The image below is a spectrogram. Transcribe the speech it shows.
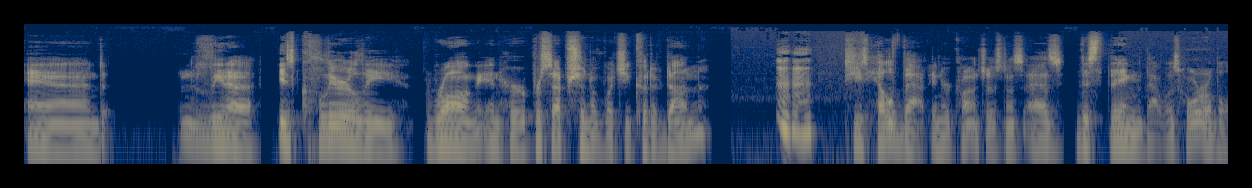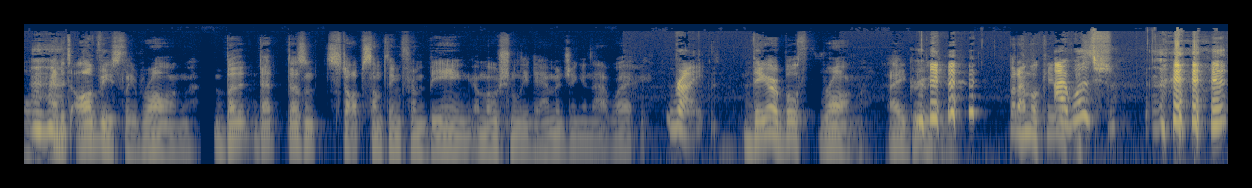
And lena is clearly wrong in her perception of what she could have done. Hmm she's held that in her consciousness as this thing that was horrible. And it's obviously wrong but that doesn't stop something from being emotionally damaging in that way. Right. they are both wrong. I agree with you. But i'm okay with I was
